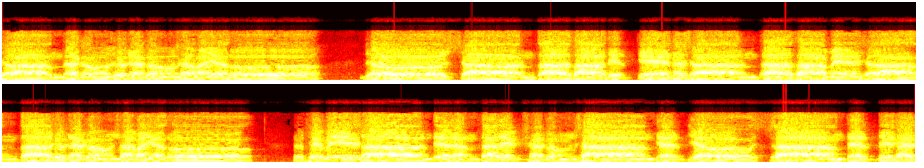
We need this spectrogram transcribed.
शान्तगम् सुजगम् शमयतु शान्ता सादित्येन शान्ता सा मे शान्ता शुनगम् शमयतु। पृथिवी शान्तिरन्तरिक्षगम् शान्त्यद्य शान्तिर्दिशः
